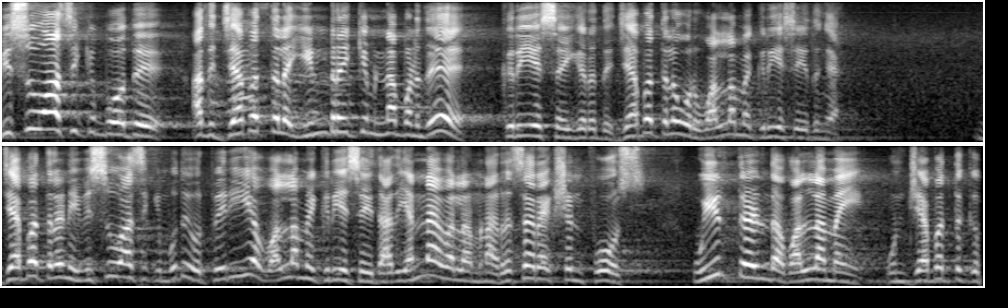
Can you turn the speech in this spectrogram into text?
விசுவாசிக்கும் போது அது ஜெபத்தில் இன்றைக்கும் என்ன பண்ணுது? கிரியை செய்கிறது. ஜெபத்தில் ஒரு வல்லமை கிரியை செய்துங்க. ஜெபத்தில் நீ விசுவாசிக்கும் போது ஒரு பெரிய வல்லமை கிரியை செய்து அது என்ன வல்லமைனா ரிசரக்ஷன் ஃபோர்ஸ் உயிர்த்தெழுந்த வல்லமை உன் ஜெபத்துக்கு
